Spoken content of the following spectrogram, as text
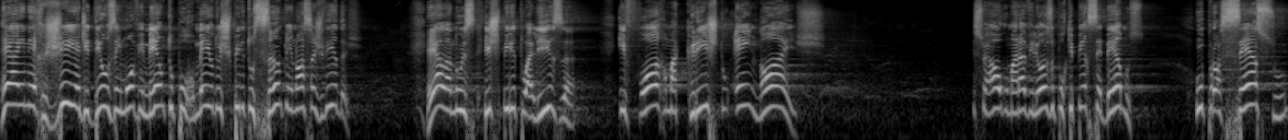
é a energia de Deus em movimento por meio do Espírito Santo em nossas vidas. Ela nos espiritualiza e forma Cristo em nós. Isso é algo maravilhoso porque percebemos o processo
